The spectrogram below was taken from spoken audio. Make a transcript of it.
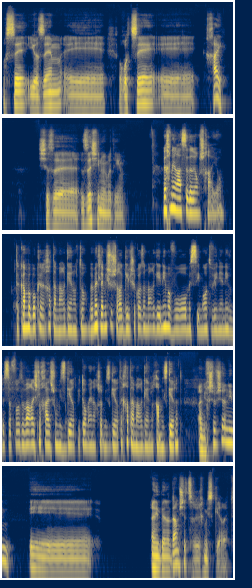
עושה, יוזם, אה, רוצה, אה, חי. שזה זה שינוי מדהים. ואיך נראה הסדר יום שלך היום? אתה קם בבוקר, איך אתה מארגן אותו? באמת למישהו שרגיל שכל הזמן מארגנים עבורו משימות ועניינים, ובסופו של דבר יש לך איזשהו מסגרת, פתאום אין עכשיו מסגרת, איך אתה מארגן לך מסגרת? אני חושב שאני אה, אני בן אדם שצריך מסגרת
